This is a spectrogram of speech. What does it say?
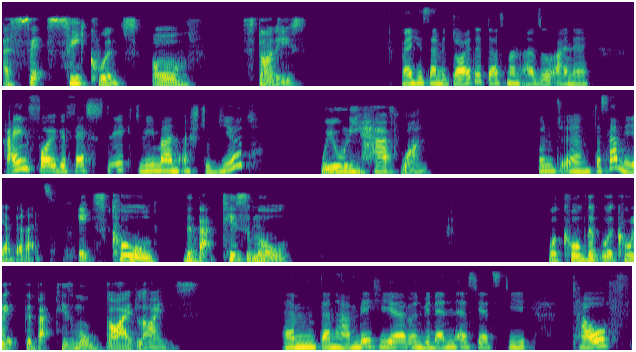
a set sequence of studies, welches dann bedeutet, dass man also eine Reihenfolge festlegt, wie man studiert. we already have one. Und ähm, das haben wir ja bereits. It's called the baptismal. We'll call the, we'll call it the baptismal guidelines. Ähm, dann haben wir hier, und wir nennen es jetzt die Tauf,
